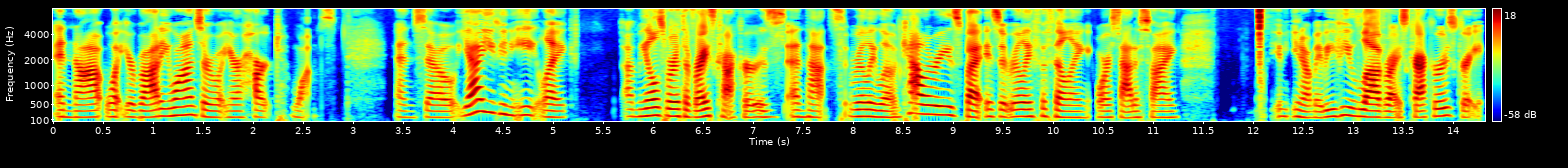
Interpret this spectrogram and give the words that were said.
and not what your body wants or what your heart wants. And so, yeah, you can eat like a meal's worth of rice crackers and that's really low in calories, but is it really fulfilling or satisfying? You know, maybe if you love rice crackers, great,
